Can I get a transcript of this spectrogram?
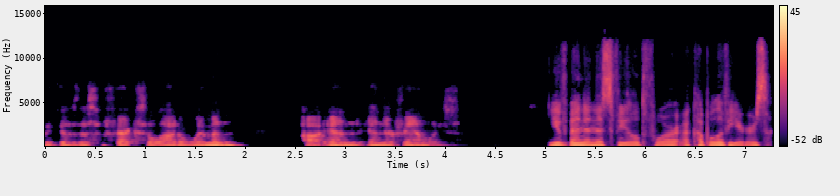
because this affects a lot of women uh, and and their families. You've been in this field for a couple of years.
